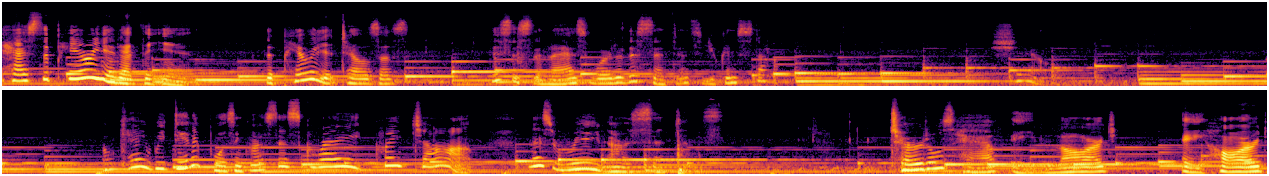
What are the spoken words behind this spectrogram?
has the period at the end. The period tells us this is the last word of the sentence. You can stop. Shell. Okay, we did it, boys and girls. That's great. Great job. Let's read our sentence. Turtles have a large, a hard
